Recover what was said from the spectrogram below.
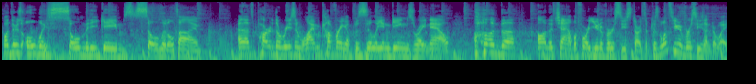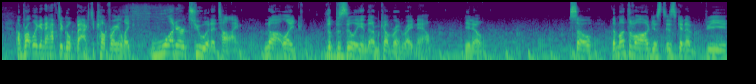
But there's always so many games, so little time. And that's part of the reason why I'm covering a bazillion games right now on the on the channel before university starts up. Because once university's underway, I'm probably going to have to go back to covering like one or two at a time. Not like the bazillion that I'm covering right now, you know? So the month of August is going to be...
